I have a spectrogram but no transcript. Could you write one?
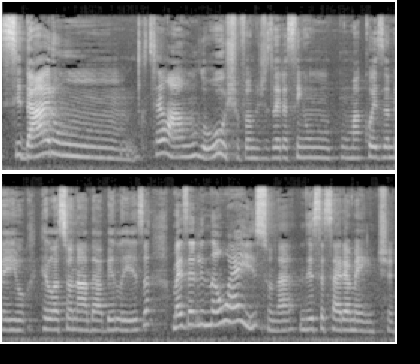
se dar um, sei lá, um luxo, vamos dizer assim, um, uma coisa meio relacionada à beleza, mas ele não é isso, né, necessariamente.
